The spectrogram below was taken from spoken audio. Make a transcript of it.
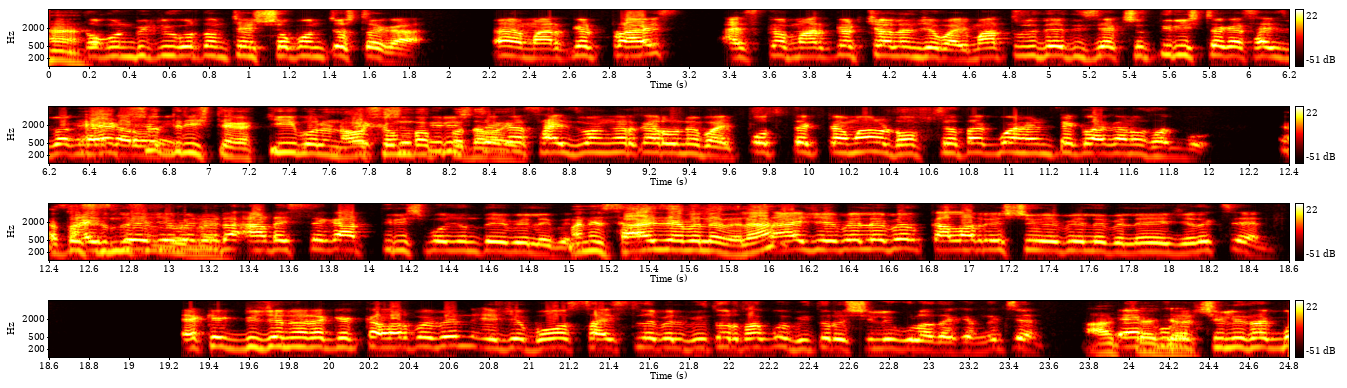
হ্যাঁ। তখন বিক্রি করতাম চারশো পঞ্চাশ টাকা। হ্যাঁ মার্কেট প্রাইস আজকে মার্কেট চ্যালেঞ্জে ভাই মাত্র দিয়ে দিছি একশো তিরিশ টাকা সাইজ ভাঙার একশো কারণে ত্রিশ টাকা কি বলেন অসম্ভব 130 কথা ভাই। টাকা সাইজ ভাঙার কারণে ভাই প্রত্যেকটা মাল ডপসে থাকব হ্যান্ডটেক লাগানো থাকব। এত সুন্দর সুন্দর এটা আঠাইশ থেকে আটত্রিশ পর্যন্ত এভেলেবেল মানে সাইজ হ্যাঁ? Size available colour ratio available এই যে দেখছেন? এক এক ডিজাইনের এক এক কালার পাবেন। এই যে বস সাইজ লেভেল ভিতর থাকবে ভিতরে শিলিগুলা দেখেন দেখছেন? আচ্ছা এক আচ্ছা। শিলি থাকব।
